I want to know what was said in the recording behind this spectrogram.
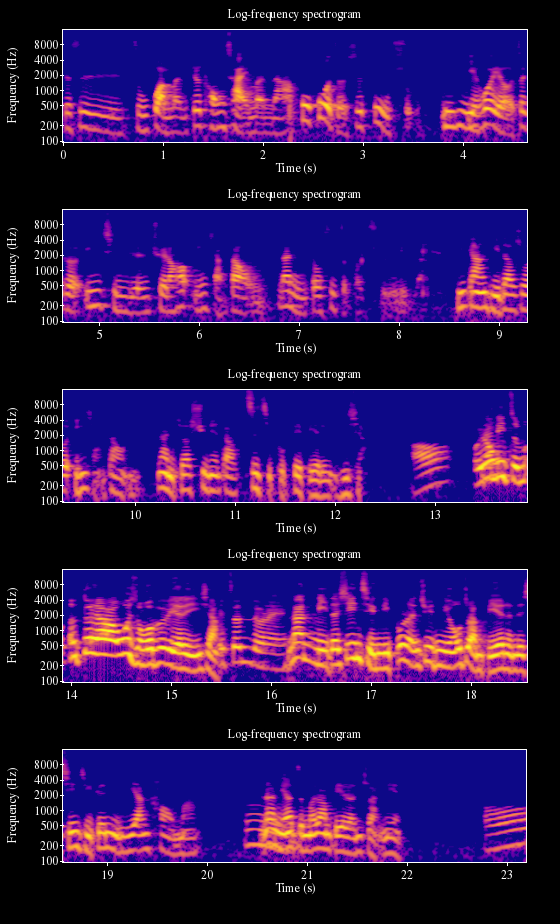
就是主管们，就同侪们啊，或或者是部署，嗯、也会有这个阴晴圆缺，然后影响到你，那你都是怎么处理啊？你刚刚提到说影响到你，那你就要训练到自己不被别人影响。哦，那你怎么？呃，对啊，为什么会被别人影响？哎，真的嘞。那你的心情，你不能去扭转别人的心情，跟你一样好吗？嗯，那你要怎么让别人转念？哦。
